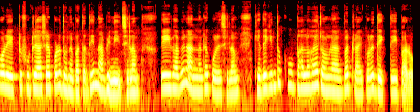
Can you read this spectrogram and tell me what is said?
পরে একটু ফুটে আসার পরে ধনে পাতা দিয়ে নামিয়ে নিয়েছিলাম। তো এইভাবে রান্নাটা করেছিলাম। খেতে কিন্তু খুব ভালো হয়, তোমরা একবার ট্রাই করে দেখতেই পারো।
